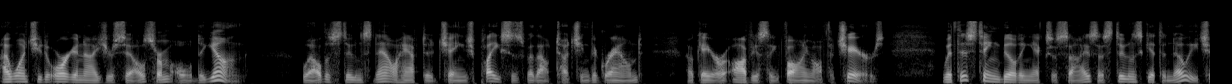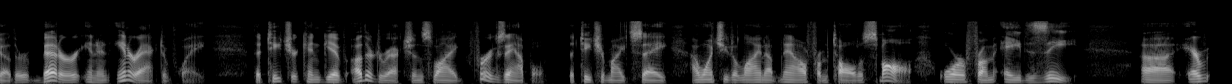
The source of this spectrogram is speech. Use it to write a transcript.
I want you to organize yourselves from old to young. Well, the students now have to change places without touching the ground, okay, or obviously falling off the chairs. With this team building exercise, the students get to know each other better in an interactive way. The teacher can give other directions like, for example, the teacher might say, I want you to line up now from tall to small or from A to Z. Uh, every,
